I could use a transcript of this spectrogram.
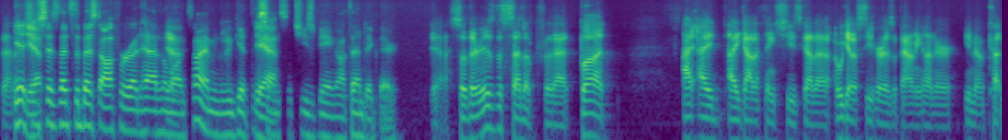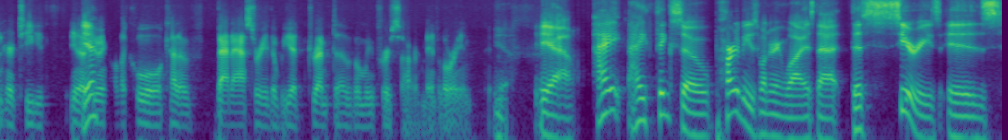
that. Yeah, idea. she Yep. says that's the best offer I'd had in a Yeah. long time, and you get the Yeah. sense that she's being authentic there. yeah. So there is the setup for that, but I I, I gotta think she's gotta. We gotta see her as a bounty hunter. You know, cutting her teeth. You know, Yeah. doing all the cool kind of badassery that we had dreamt of when we first saw her in Mandalorian. Yeah, I I think so. Part of me is wondering why is that this series is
